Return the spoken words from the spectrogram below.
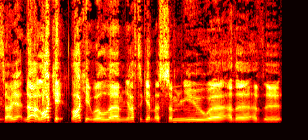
So yeah, no, I like it, like it. Well, um, you'll have to get us some new uh, other of the,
